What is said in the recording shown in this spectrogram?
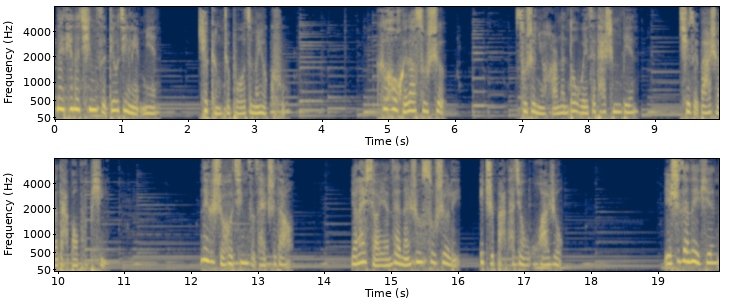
那天的青子丢尽脸面，却梗着脖子没有哭。课后回到宿舍，宿舍女孩们都围在他身边，七嘴八舌打抱不平。那个时候，青子才知道，原来小严在男生宿舍里一直把他叫五花肉。也是在那天，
